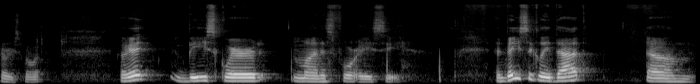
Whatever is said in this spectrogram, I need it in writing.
How do we spell it? Okay, b squared minus 4ac. And basically that um,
